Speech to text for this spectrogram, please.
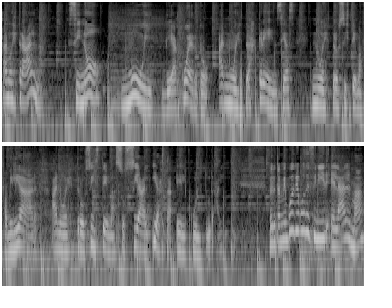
a nuestra alma, sino muy de acuerdo a nuestras creencias, nuestro sistema familiar, a nuestro sistema social y hasta el cultural. Pero también podríamos definir el alma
